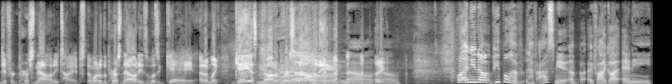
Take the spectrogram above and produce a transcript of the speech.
different personality types, and one of the personalities was gay, and I'm like, gay is not a personality. No, Like- no. Well, and you know, people have, have asked me if I got any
